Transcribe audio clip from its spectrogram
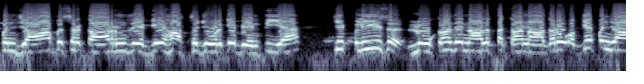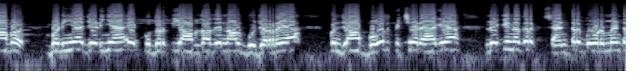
ਪੰਜਾਬ ਸਰਕਾਰ ਦੇ ਅੱਗੇ ਹੱਥ ਜੋੜ ਕੇ ਬੇਨਤੀ ਹੈ ਕਿ ਪਲੀਜ਼ ਲੋਕਾਂ ਦੇ ਨਾਲ ਧੱਕਾ ਨਾ ਕਰੋ। ਅੱਗੇ ਪੰਜਾਬ ਬੜੀਆਂ ਜਿਹੜੀਆਂ ਇਹ ਕੁਦਰਤੀ ਆਪਦਾ ਦੇ ਨਾਲ ਗੁਜ਼ਰ ਰਿਹਾ। ਪੰਜਾਬ ਬਹੁਤ ਪਿੱਛੇ ਰਹਿ ਗਿਆ। ਲੇਕਿਨ ਅਗਰ ਸੈਂਟਰ ਗਵਰਨਮੈਂਟ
